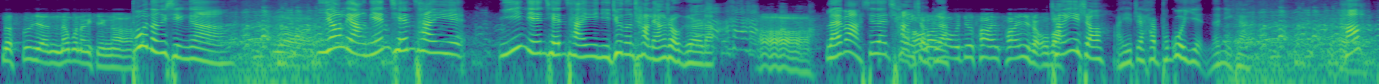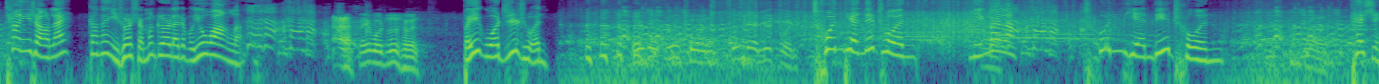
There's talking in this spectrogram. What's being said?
那时间能不能行啊？不能行啊！你要两年前参与，你一年前参与，你就能唱两首歌了。啊，来吧，现在唱一首歌。那我就唱唱一首吧。唱一首，哎呀，这还不过瘾呢，你看。好，唱一首来。刚才你说什么歌来着？我又忘了。北国之春。北国之春。北国之春，春天的春。春天的春，明白了。春天的春。开始。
